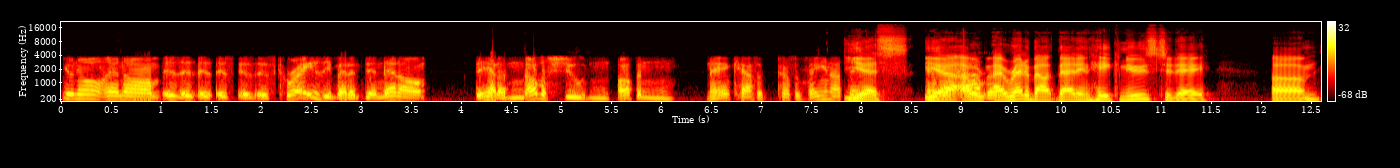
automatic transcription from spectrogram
you know, and um, it's it, it's it's it's crazy, man. And then that um, they had another shooting up in Lancaster, Pennsylvania. I think. Yes. And yeah, I, I read about that in Hake News today. Um,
